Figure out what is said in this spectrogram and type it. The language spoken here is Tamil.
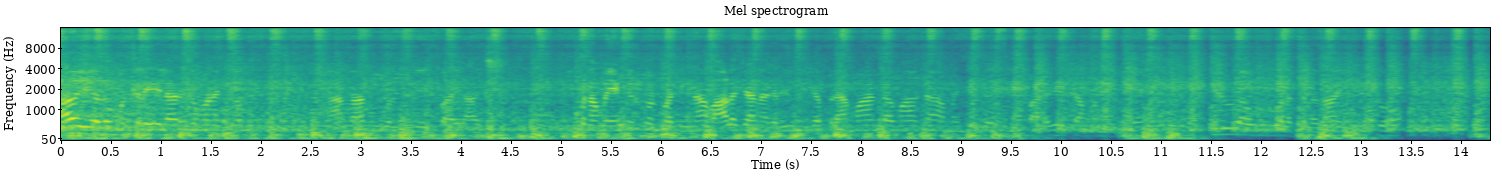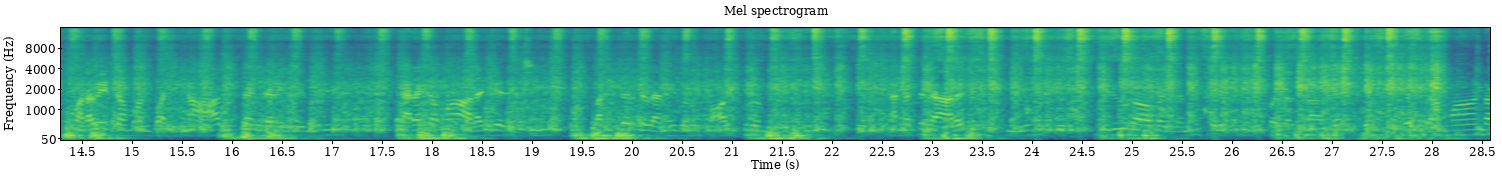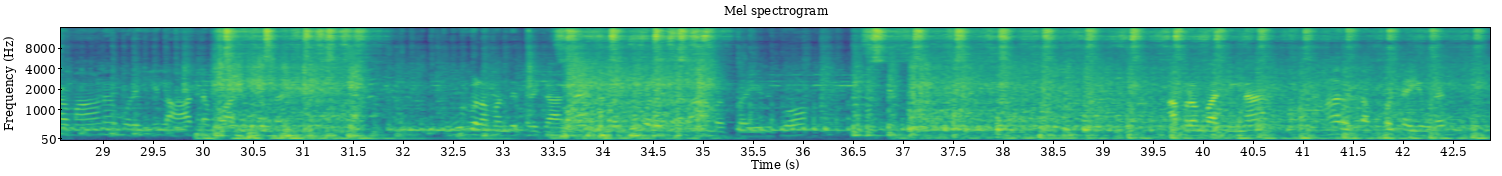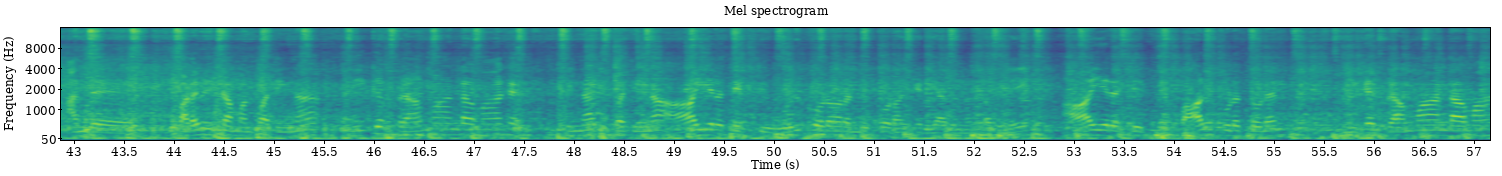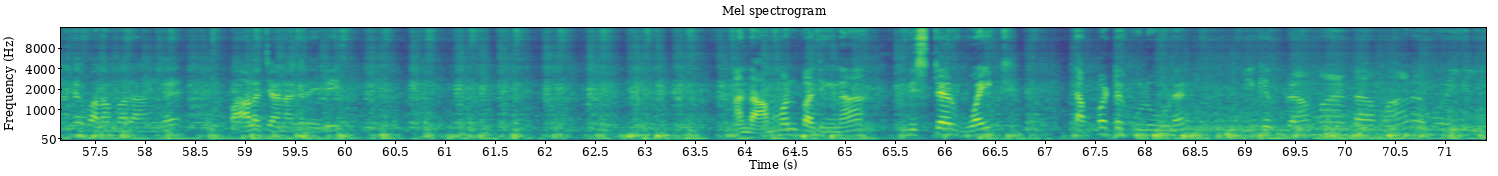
ஹாய் ஹலோ மக்களே எல்லாருக்கும் வணக்கம். நான் தான் உங்கள் விஜய் பாய்ராஜ். இப்போ நம்ம எங்கே இருக்கோம்னு பார்த்தீங்கன்னா வாலஜா நகரில் மிக பிரம்மாண்டமாக அமைந்துள்ள ஸ்ரீ படவேட்டம்மனுடைய திருவிழா ஊர்வலத்தில் தான் இருக்கோம். படவேட்டம்மன் பார்த்தீங்கன்னா ஆத்தங்கரையிலேருந்து கரகமாக அலங்கரித்து பக்தர்கள் அனைவரும் பால்குளம் எடுத்து கன்னத்தில் அழகு பிரம்மாண்டமான முறையில் ஆட்டம் பாட்டத்துடன் ஊர்வலம் வந்துட்டு இருக்காங்க அந்த ஊர்வலத்தில் தான் நம்ம இப்போ இருக்கோம். அப்புறம் பார்த்தீங்கன்னா ஆறு தப்பட்டையுடன் அந்த படவேட்டம்மன் பார்த்தீங்கன்னா மிக பிரம்மாண்டமாக. பின்னாடி பார்த்தீங்கன்னா ஆயிரத்தெட்டு ஒரு குடம் ரெண்டு குடம் கிடையாது நண்பர்களே. ஆயிரத்தெட்டு பால் குடத்துடன் மிக பிரம்மாண்டமாக வளம் வராங்க பாலஜா நகரவே. அந்த அம்மன் பார்த்தீங்கன்னா மிஸ்டர் ஒயிட் தப்பட்ட குழுவுடன் மிக பிரம்மாண்டமான முறையில்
